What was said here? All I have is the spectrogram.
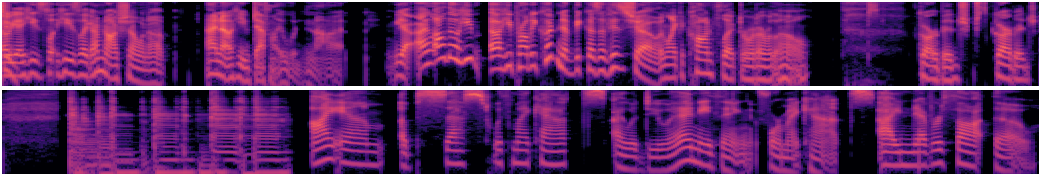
oh yeah, he's he's like I'm not showing up. I know he definitely would not. Yeah, I, although he uh, he probably couldn't have because of his show and like a conflict or whatever the hell. Just garbage, just garbage. I am obsessed with my cats. I would do anything for my cats. I never thought, though,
